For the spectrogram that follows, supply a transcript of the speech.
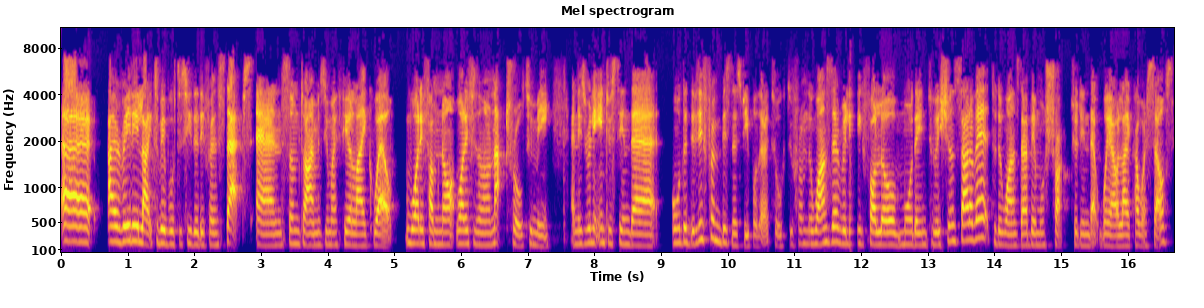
Uh, I really like to be able to see the different steps. And sometimes you might feel like, well, what if I'm not, what if it's not natural to me? And it's really interesting that all the different business people that I talk to, from the ones that really follow more the intuition side of it to the ones that are a bit more structured in that way, I like ourselves.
